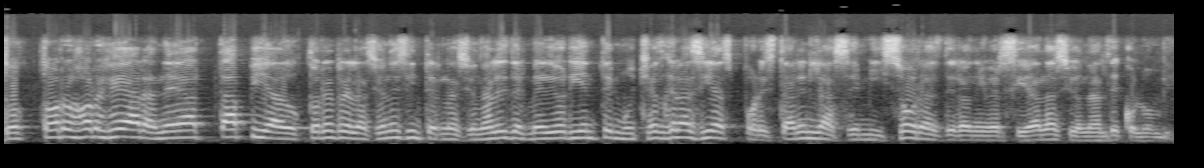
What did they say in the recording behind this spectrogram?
Doctor Jorge Araneda Tapia, doctor en Relaciones Internacionales del Medio Oriente, muchas gracias por estar en las emisoras de la Universidad Nacional de Colombia.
